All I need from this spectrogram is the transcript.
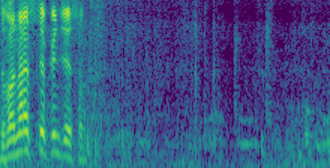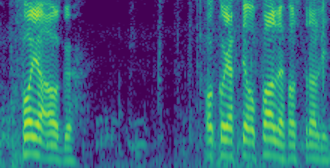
Dwanaście pięćdziesiąt. Twoje auge. Oko jak te opale w Australii.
